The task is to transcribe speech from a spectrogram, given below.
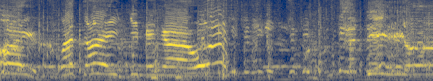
Ой, хватайте меня! Вперед!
